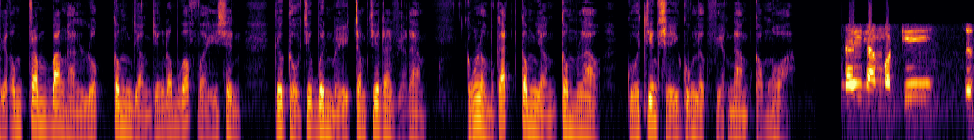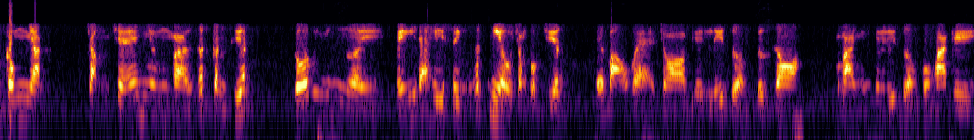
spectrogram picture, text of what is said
việc ông Trump ban hành luật công nhận những đóng góp và hy sinh của cựu chiến binh Mỹ trong chiến tranh Việt Nam cũng là một cách công nhận công lao của chiến sĩ quân lực Việt Nam Cộng Hòa. Đây là một cái sự công nhận chậm trễ nhưng mà rất cần thiết đối với những người Mỹ đã hy sinh rất nhiều trong cuộc chiến để bảo vệ cho cái lý tưởng tự do và những cái lý tưởng của Hoa Kỳ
